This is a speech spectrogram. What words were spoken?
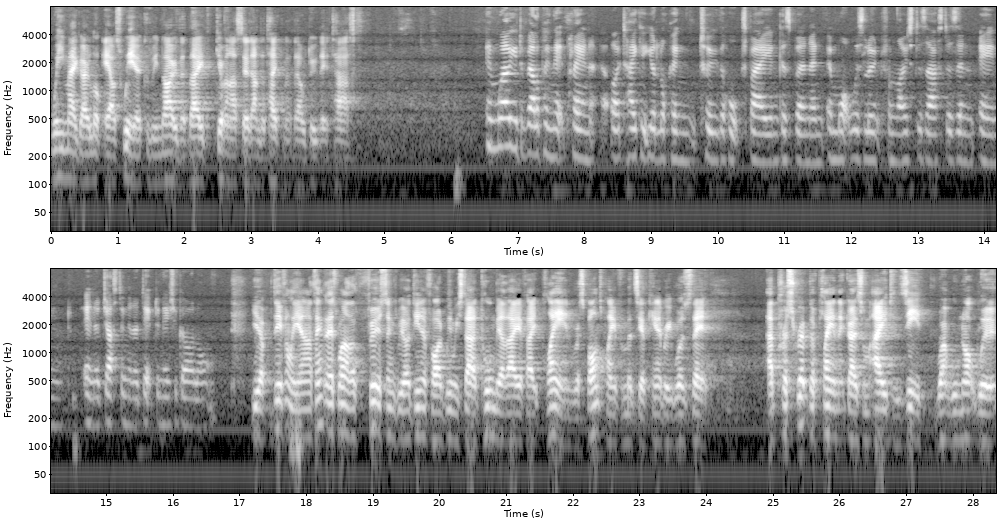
we may go look elsewhere because we know that they've given us that undertaking that they'll do that task. And while you're developing that plan, I take it you're looking to the Hawke's Bay and Gisborne and, and what was learnt from those disasters and, and, and adjusting and adapting as you go along. Yep, definitely, and I think that's one of the first things we identified when we started talking about the AF8 plan, response plan for Mid-South Canterbury, was that a prescriptive plan that goes from A to Z will not work.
